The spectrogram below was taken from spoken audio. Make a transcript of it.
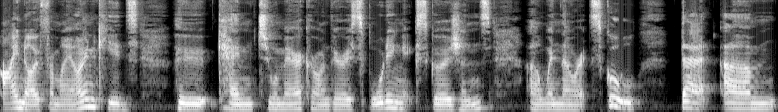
I know from my own kids who came to America on various sporting excursions uh, when they were at school that um,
